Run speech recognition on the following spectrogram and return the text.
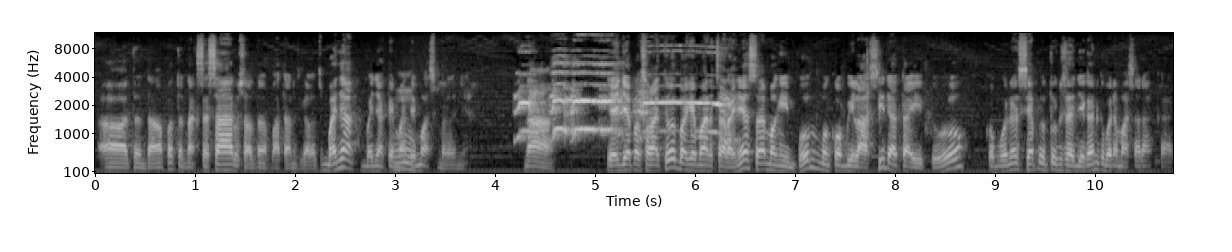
eh, tentang apa? Tentang sesar, tentang patahan segala macam. Banyak, banyak Hmm. tema-tema sebenarnya. Nah, ya jadi persoalan itu bagaimana caranya saya menghimpun, mengkompilasi data itu, kemudian siap untuk disajikan kepada masyarakat.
